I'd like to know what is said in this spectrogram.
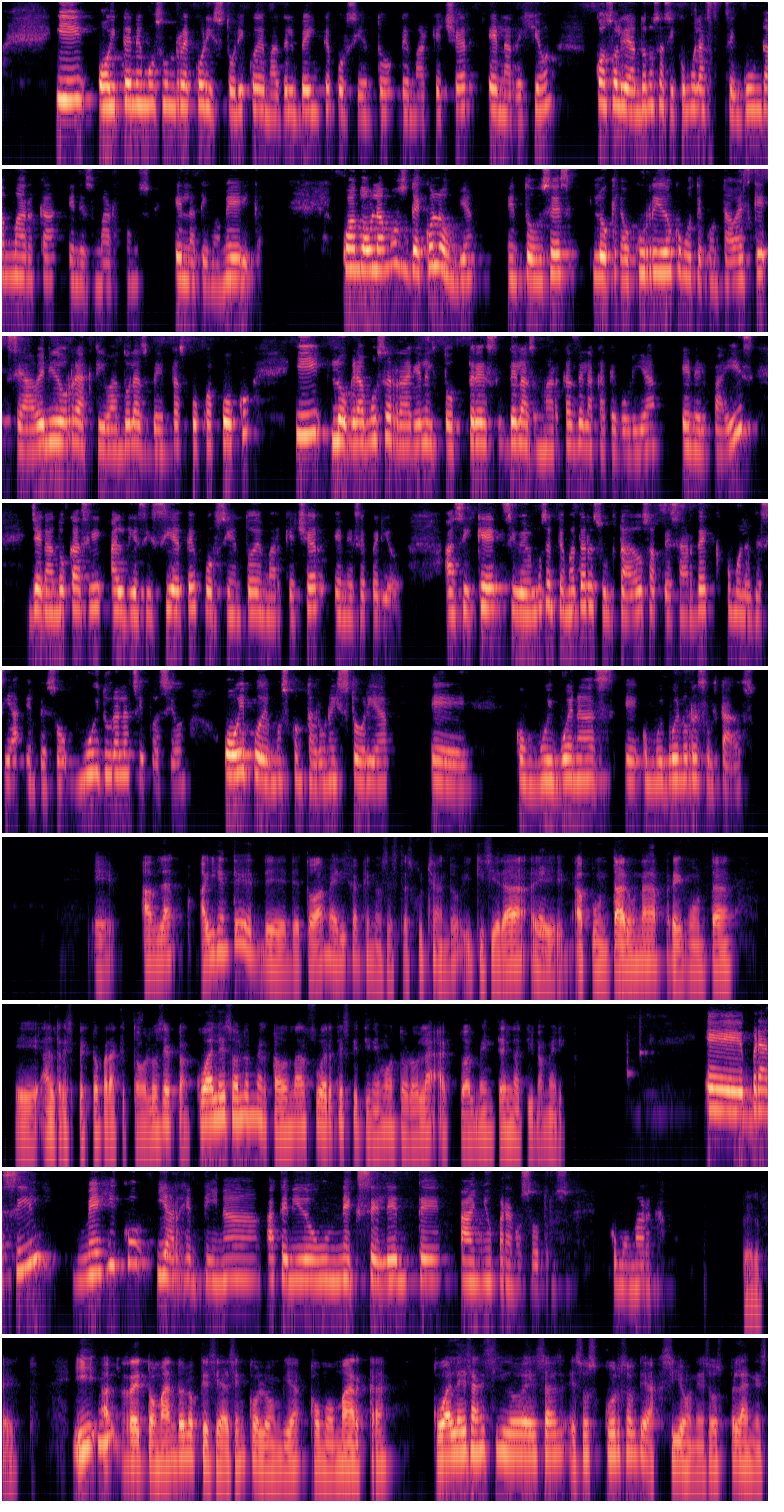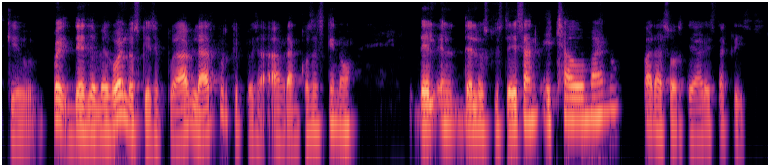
Y hoy tenemos un récord histórico de más del 20% de market share en la región, consolidándonos así como la segunda marca en smartphones en Latinoamérica. Cuando hablamos de Colombia, entonces, lo que ha ocurrido, como te contaba, es que se ha venido reactivando las ventas poco a poco y logramos cerrar en el top 3 de las marcas de la categoría en el país llegando casi al 17% de market share en ese periodo. Así que si vemos en temas de resultados, a pesar de, como les decía, empezó muy dura la situación, hoy podemos contar una historia eh, con, muy buenas, eh, con muy buenos resultados. Eh, habla, hay gente de, toda América que nos está escuchando y quisiera apuntar una pregunta al respecto para que todos lo sepan. ¿Cuáles son los mercados más fuertes que tiene Motorola actualmente en Latinoamérica? Eh, Brasil, México y Argentina ha tenido un excelente año para nosotros como marca. Perfecto. Y ah, retomando lo que se hace en Colombia como marca, ¿cuáles han sido esas, esos cursos de acción, esos planes que, pues, desde luego de los que se puede hablar, porque pues habrán cosas que no, de los que ustedes han echado mano para sortear esta crisis?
